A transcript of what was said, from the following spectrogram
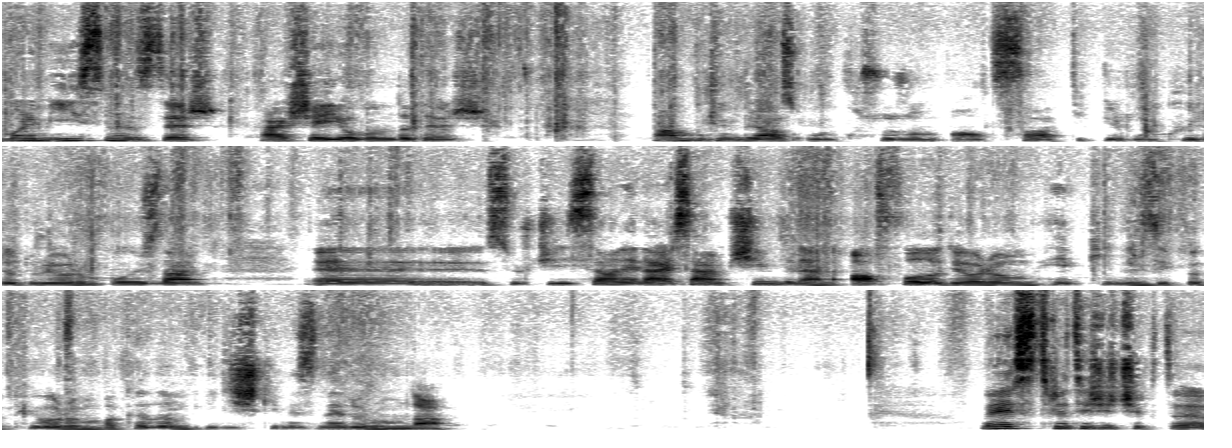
Umarım iyisinizdir. Her şey yolundadır. Ben bugün biraz uykusuzum. 6 saatlik bir uykuyla duruyorum. O yüzden e, sürçülisan edersem şimdiden affola diyorum. Hepinizi öpüyorum. Bakalım ilişkimiz ne durumda? Ve strateji çıktı.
